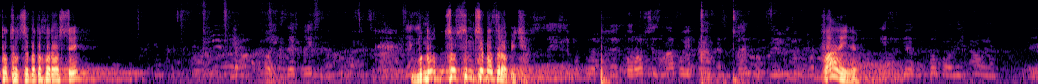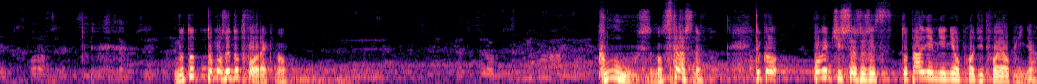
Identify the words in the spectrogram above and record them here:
To co, trzeba do choroszczy? No, co z tym trzeba zrobić? choroszczy zna, bo jechałem, słyszałem to, że nie jestem Fajnie. No to, to może do tworek, no. Kurz, no straszne. Tylko powiem ci szczerze, że totalnie mnie nie obchodzi twoja opinia.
